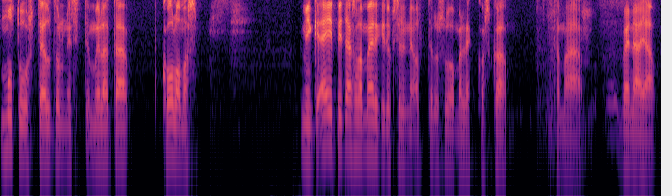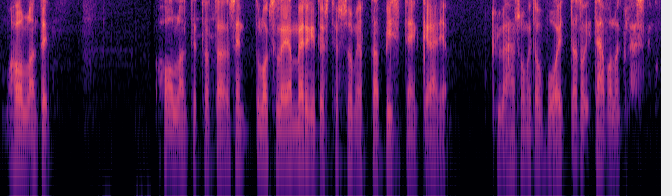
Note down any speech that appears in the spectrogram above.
mutusteltu, niin sitten meillä on tämä kolmas, minkä ei pitäisi olla merkityksellinen ottelu Suomelle, koska tämä Venäjä, Hollanti, Hollanti tota, sen tuloksella ei ole merkitystä, jos Suomi ottaa pisteenkään. Ja kyllähän Suomi on voittaa, tuo Itävallan kyllä se niin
